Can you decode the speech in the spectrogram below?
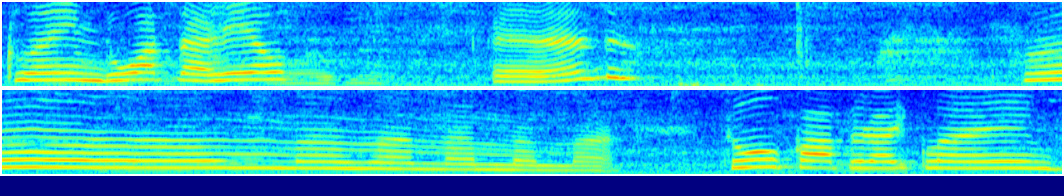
claimed. What the hell? And um, ma, ma, ma, ma. two copyright claimed.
